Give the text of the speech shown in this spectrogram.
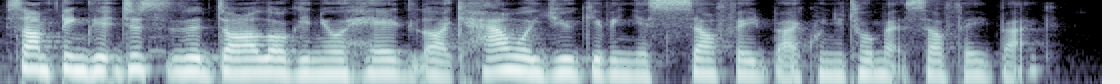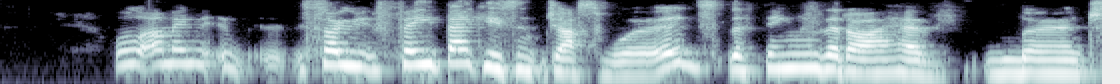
something that just the dialogue in your head, like how are you giving yourself feedback when you're talking about self feedback? Well, I mean, so feedback isn't just words. The thing that I have learnt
